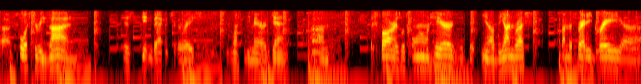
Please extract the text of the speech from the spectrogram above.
uh, forced to resign, is getting back into the race. He wants to be mayor again. Um, as far as what's going on here, you know, the unrest from the Freddie Gray uh,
